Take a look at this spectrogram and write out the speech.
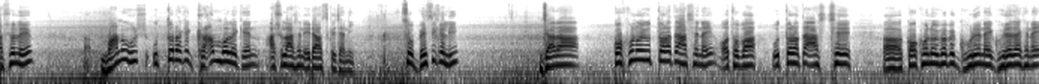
আসলে মানুষ উত্তরাকে গ্রাম বলে কেন আসলে আসেন এটা আজকে জানি। সো বেসিক্যালি যারা কখনোই উত্তরাতে আসে নাই অথবা উত্তরাতে আসছে কখনো ওইভাবে ঘুরে নাই, ঘুরে দেখে নাই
